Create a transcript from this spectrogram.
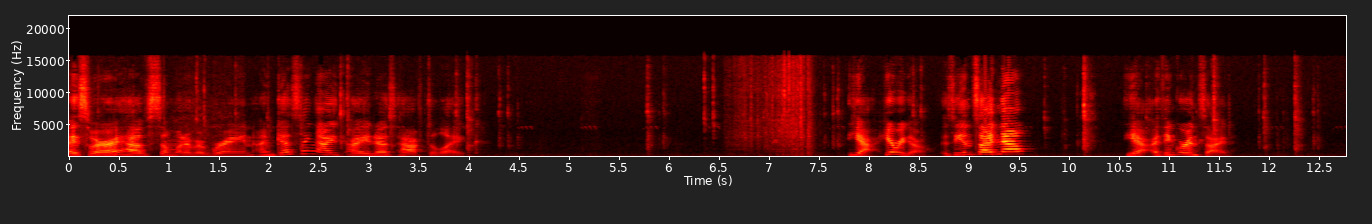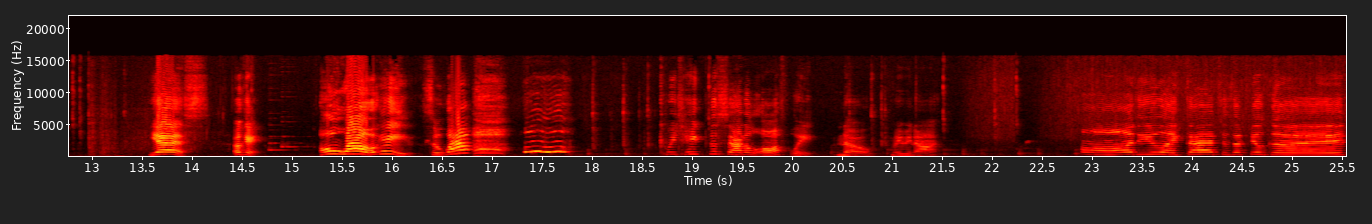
I swear I have somewhat of a brain. I'm guessing I, I just have to, like... Yeah, here we go. Is he inside now? Yeah, I think we're inside. Yes! Okay. Oh, wow, okay. So, wow. Oh! Can we take the saddle off? Wait, no, maybe not. Aw, do you like that? Does that feel good?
